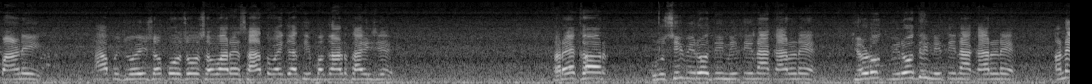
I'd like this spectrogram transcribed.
પાણી આપ જોઈ શકો છો, સવારે સાત વાગ્યાથી બગાડ થાય છે. ખરેખર કૃષિ વિરોધી નીતિના કારણે, ખેડૂત વિરોધી નીતિના કારણે અને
